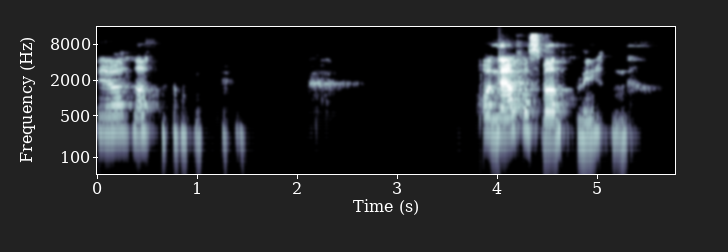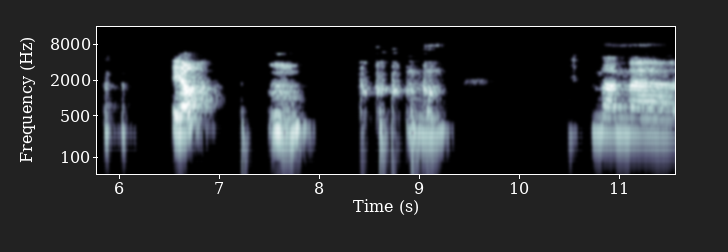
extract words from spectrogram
Ja, sant. Og der forsvant myten. Ja. Mm. Mm. Men, eh,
